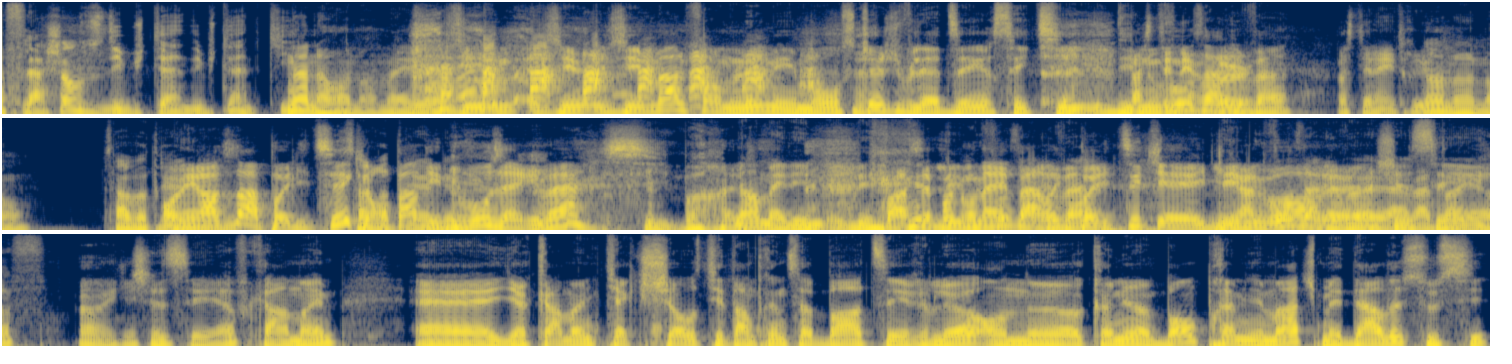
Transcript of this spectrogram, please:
CF. La chance du débutant. Débutant de qui? Non, non, non, mais j'ai- mal formulé mes mots. Ce que je voulais dire, c'est que des Parce nouveaux arrivants. L'intrus. Non, non, non. Ça va très On est rendu dans la politique, Ça va on parle des bien. nouveaux arrivants. si, bon. Non, mais les, les, Je pensais pas qu'on allait nouveaux parler de arrivants- politique euh, Les nouveaux arrivants euh, chez à le. CF. Ah. Chez le CF, quand même. Euh, Il y a quand même quelque chose qui est en train de se bâtir là. On a connu un bon premier match, mais Dallas aussi.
